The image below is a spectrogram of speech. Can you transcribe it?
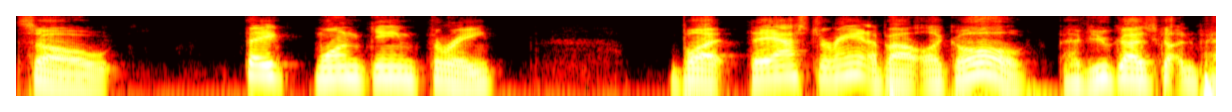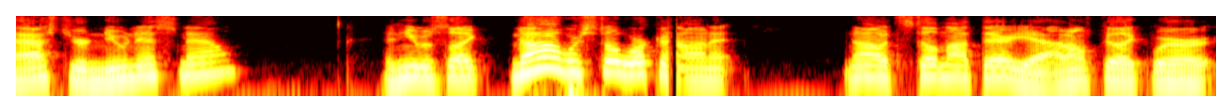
so they won game three, but they asked Durant about like, oh, have you guys gotten past your newness now? And he was like, no, we're still working on it. No, it's still not there yet. I don't feel like we're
